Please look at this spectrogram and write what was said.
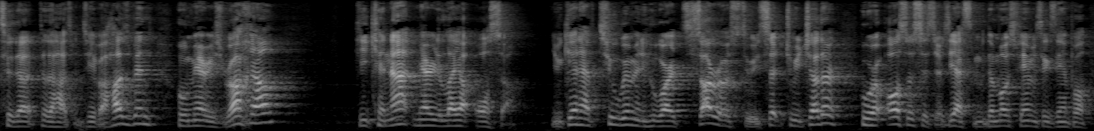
to the to the husband. So you have a husband who marries Rachel he cannot marry Leah also. You can't have two women who are tzaros to each, to each other who are also sisters. Yes, the most famous example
